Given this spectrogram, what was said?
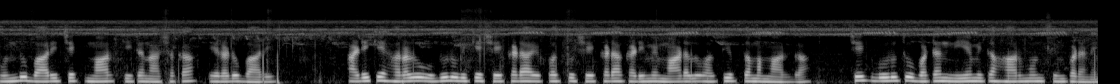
ಒಂದು ಬಾರಿ ಚೆಕ್ ಮಾರ್ಕ್ ಕೀಟನಾಶಕ, ಎರಡು ಬಾರಿ ಅಡಿಕೆ ಹರಳು ಉದುರುವಿಕೆ ಶೇಕಡಾ ಎಪ್ಪತ್ತು ಶೇಕಡಾ ಕಡಿಮೆ ಮಾಡಲು ಅತ್ಯುತ್ತಮ ಮಾರ್ಗ. ಚೆಕ್ ಗುರುತು ಬಟನ್ ನಿಯಮಿತ ಹಾರ್ಮೋನ್ ಸಿಂಪಡಣೆ.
